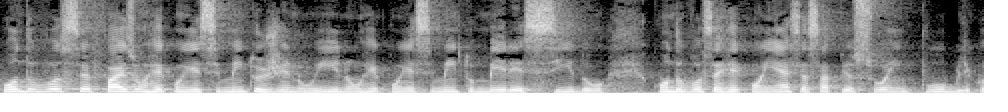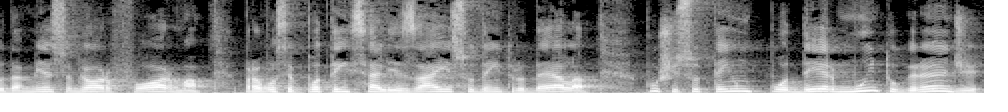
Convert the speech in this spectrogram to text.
Quando você faz um reconhecimento genuíno, um reconhecimento merecido, quando você reconhece essa pessoa em público da melhor forma, para você potencializar isso dentro dela, puxa, isso tem um poder muito grande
